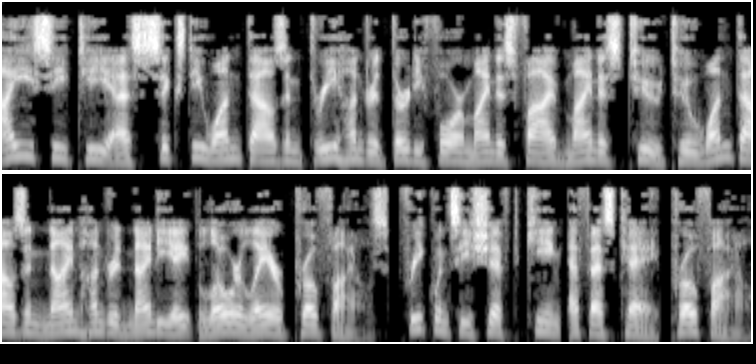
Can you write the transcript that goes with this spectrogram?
IEC TS 61334-5-2 to 1998 Lower layer profiles, frequency shift keying FSK profile.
